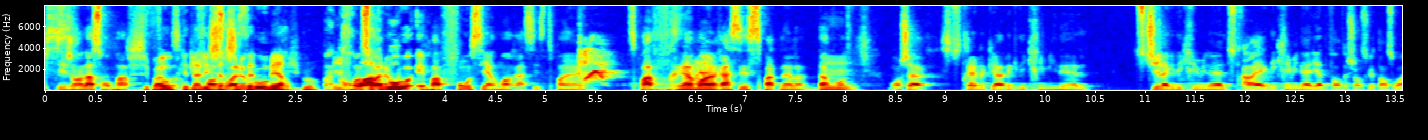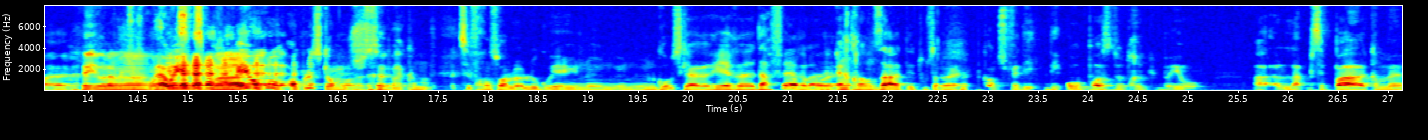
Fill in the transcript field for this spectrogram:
ces gens-là sont pas. Je sais pas où est-ce que t'es allé François chercher Legault- cette merde, bro. pas François. Legault est pas foncièrement raciste. C'est pas, un- c'est pas vraiment un raciste, ce partenaire-là. D'abord, Mhm. Mon cher, si tu traînes qu'avec des criminels, tu chill avec des criminels, tu travailles avec des criminels, il y a de fortes chances que t'en sois un. Pour Bah le oui, en plus, comme, je sais pas, comme, tu sais, François Le- Legault, il a une, une, une grosse carrière euh, d'affaires, là, Ouais. Air Transat et tout ça. Ouais. Quand tu fais des, des hauts postes de trucs, ben yo, ah, là, c'est pas comme. euh,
